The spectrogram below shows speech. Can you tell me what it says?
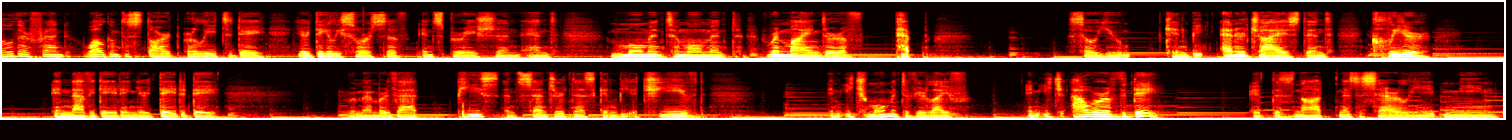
Hello there, friend. Welcome to Start Early Today, your daily source of inspiration and moment to moment reminder of pep so you can be energized and clear in navigating your day to day. Remember that peace and centeredness can be achieved in each moment of your life, in each hour of the day. It does not necessarily mean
